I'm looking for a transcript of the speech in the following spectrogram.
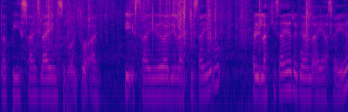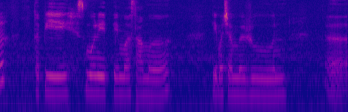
tapi size lain sebab untuk adik saya, adik lelaki saya adik lelaki saya dengan ayah saya. Tapi semua ni tema sama. Dia macam maroon uh,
